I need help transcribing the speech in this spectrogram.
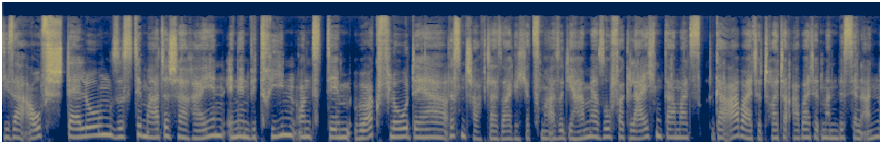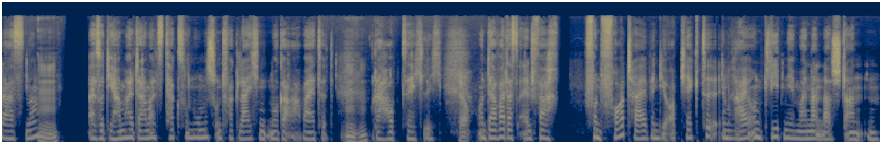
dieser Aufstellung systematischer Reihen in den Vitrinen und dem Workflow der Wissenschaftler, sage ich jetzt mal. Also die haben ja so vergleichend damals gearbeitet. Heute arbeitet man ein bisschen anders. Ne? Mhm. Also die haben halt damals taxonomisch und vergleichend nur gearbeitet mhm. oder hauptsächlich. Ja. Und da war das einfach von Vorteil, wenn die Objekte in Reihe und Glied nebeneinander standen.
